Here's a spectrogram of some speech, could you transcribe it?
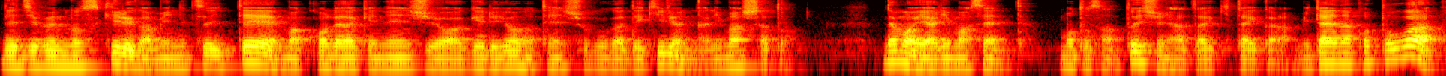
で、自分のスキルが身について、まあ、これだけ年収を上げるような転職ができるようになりましたと。でもやりませんって。元さんと一緒に働きたいから、みたいなことが、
